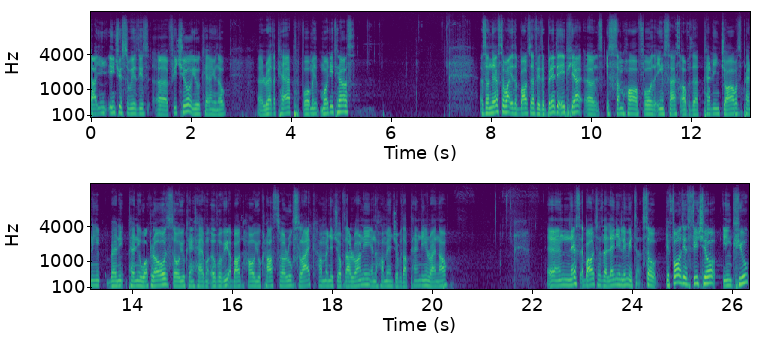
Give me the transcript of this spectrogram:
are interested with this uh, feature, you can, you know, read the KEP for more details. The next one is about the visibility API. Uh, it's somehow for the insights of the pending jobs, pending, pending, pending workloads, so you can have an overview about how your cluster looks like, how many jobs are running, and how many jobs are pending right now. And next about the lending limiter. So before this feature in Kueue,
